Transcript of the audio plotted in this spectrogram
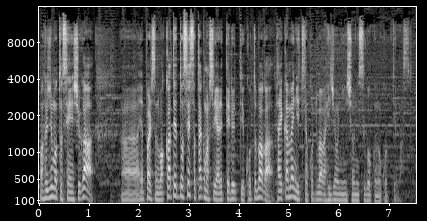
まあ、藤本選手があやっぱりその若手と切磋琢磨してやれてるっていう言葉が大会前に言ってた言葉が非常に印象にすごく残っています。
